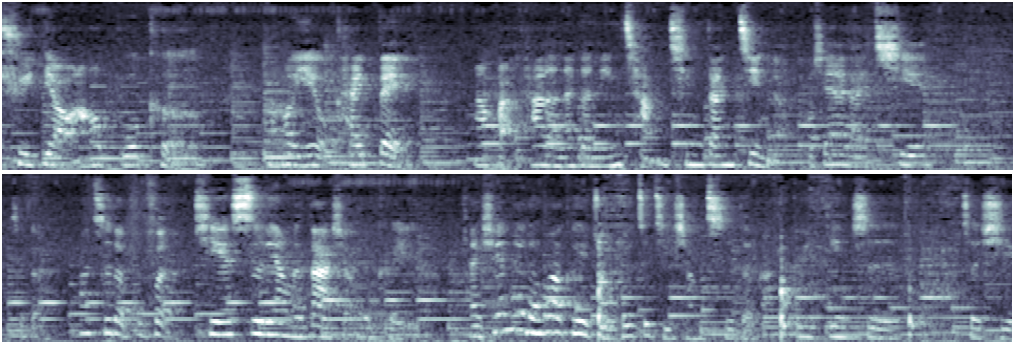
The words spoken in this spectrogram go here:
去掉，然后剥壳，然后也有开背，然后把它的那个鳞肠清干净了。我现在来切这个花枝的部分，切适量的大小就可以了。海鲜类的话，可以准备自己想吃的啦，不一定是这些，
